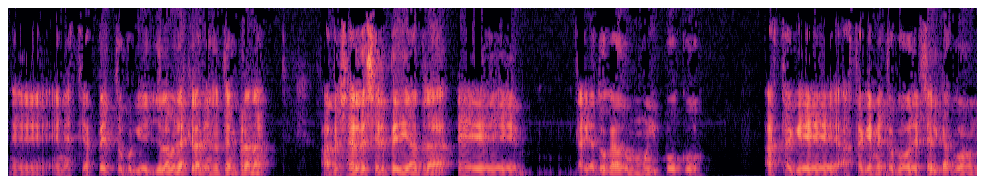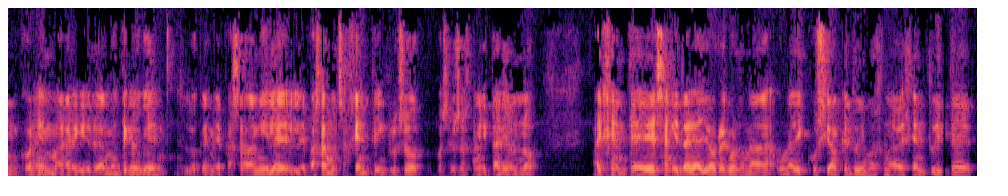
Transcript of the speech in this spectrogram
eh, en este aspecto. Porque yo la verdad es que la atención temprana, a pesar de ser pediatra, le había tocado muy poco hasta que, hasta que me tocó de cerca con, con Emma. Y realmente creo que lo que me pasaba a mí le, pasa a mucha gente, incluso pues esos sanitarios, ¿no? Hay gente sanitaria, yo recuerdo una, una, discusión que tuvimos una vez en Twitter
